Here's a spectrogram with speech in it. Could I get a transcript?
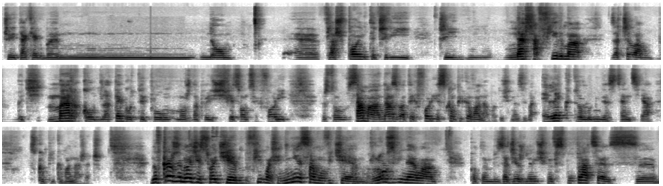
czyli tak jakby mm, no, e, flashpointy, czyli, czyli nasza firma zaczęła być marką dla tego typu, można powiedzieć, świecących folii. Zresztą sama nazwa tych folii jest skomplikowana, bo to się nazywa elektroluminescencja, skomplikowana rzecz. No w każdym razie, słuchajcie, firma się niesamowicie rozwinęła, potem zadzierżnęliśmy współpracę z e,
